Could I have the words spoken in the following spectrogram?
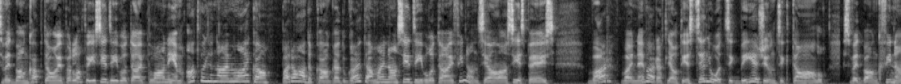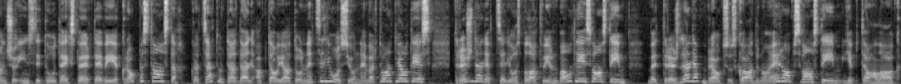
Svetbanka aptauja par Latvijas iedzīvotāju plāniem atvaļinājuma laikā parāda, kā gadu gaitā mainās iedzīvotāju finansiālās iespējas var vai nevar atļauties ceļot, cik bieži un cik tālu. Svetbanka Finanšu institūta eksperte Evija Kropa stāsta, ka ceturtā daļa aptaujāto neceļos, jo nevar to atļauties, trešdaļa ceļos pa Latviju un Baltijas valstīm, bet trešdaļa brauks uz kādu no Eiropas valstīm, jeb tālāk.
